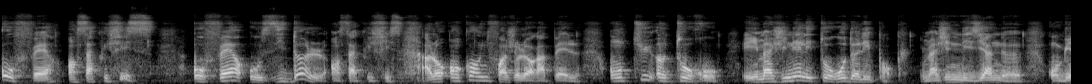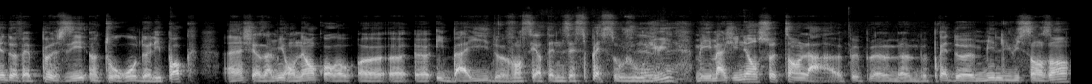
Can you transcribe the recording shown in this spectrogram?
offerts en sacrifice offert aux idoles en sacrifice. Alors encore une fois, je le rappelle, on tue un taureau. Et imaginez les taureaux de l'époque. Imagine, Lisiane, euh, combien devait peser un taureau de l'époque. Hein, chers amis, on est encore euh, euh, euh ébahis devant certaines espèces aujourd'hui. Mais imaginez en ce temps-là, près de 1800 ans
